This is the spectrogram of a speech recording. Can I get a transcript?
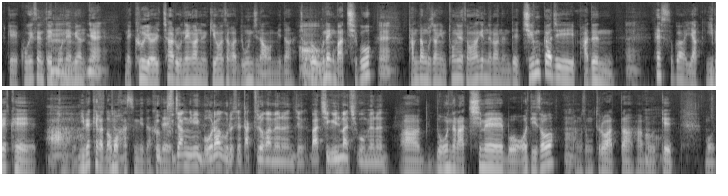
이렇게 고객센터에 음, 보내면 예. 네, 그 열차를 운행하는 기관사가 누군지 나옵니다. 저도 어. 운행 마치고 네. 담당 부장님 통해서 확인을 하는데 지금까지 받은 네. 횟수가 약 200회 정도, 200회가 넘어갔습니다. 그 네. 부장님이 뭐라 그러세요? 딱 들어가면은 이제 마치고 일 마치고 오면은 아, 너 오늘 아침에 뭐 어디서 음. 방송 들어왔다. 아, 뭐 이렇게 뭐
